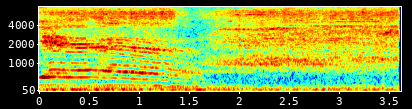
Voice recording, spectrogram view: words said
Yeah.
